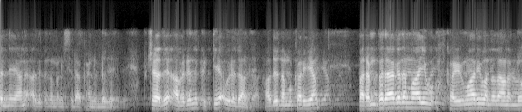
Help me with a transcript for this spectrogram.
തന്നെയാണ് അതിൽ നിന്ന് മനസ്സിലാക്കാനുള്ളത്. പക്ഷെ അത് അവരിൽ നിന്ന് കിട്ടിയ ഒരിതാണ്. അത് നമുക്കറിയാം. പരമ്പരാഗതമായി കൈമാറി വന്നതാണല്ലോ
